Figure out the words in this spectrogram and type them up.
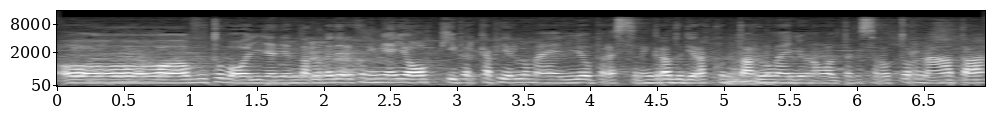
ho avuto voglia di andarlo a vedere con i miei occhi per capirlo meglio, per essere in grado di raccontarlo meglio una volta che sarò tornata.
